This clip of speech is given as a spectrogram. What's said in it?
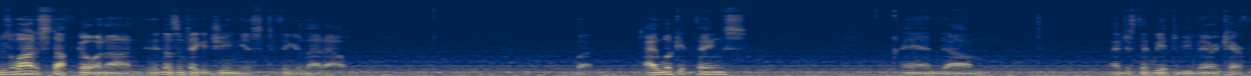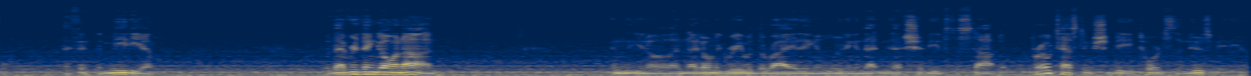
There's a lot of stuff going on, and it doesn't take a genius to figure that out. But I look at things and um, I just think we have to be very careful. I think the media, with everything going on, and you know, and I don't agree with the rioting and looting, and that that shit needs to stop. But protesting should be towards the news media,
